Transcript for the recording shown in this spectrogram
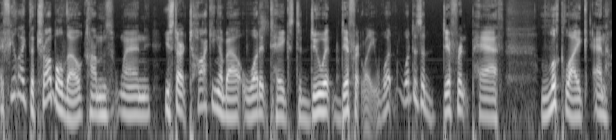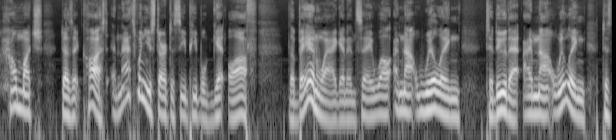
I feel like the trouble, though, comes when you start talking about what it takes to do it differently. What what does a different path look like, and how much does it cost? And that's when you start to see people get off the bandwagon and say, well, I'm not willing to do that. I'm not willing to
